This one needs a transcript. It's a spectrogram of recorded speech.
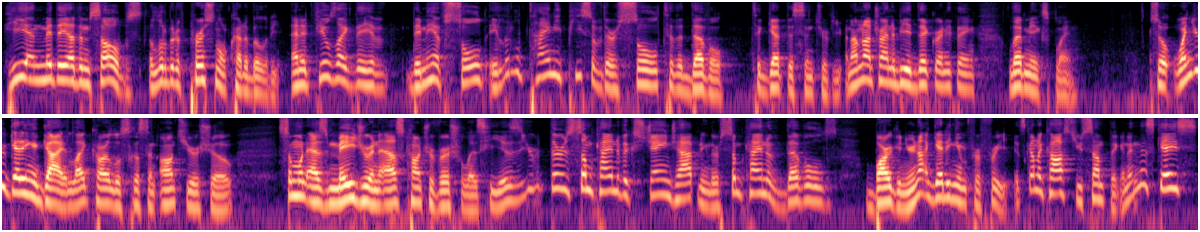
he and Medea themselves a little bit of personal credibility. And it feels like they have they may have sold a little tiny piece of their soul to the devil to get this interview. And I'm not trying to be a dick or anything. Let me explain. So when you're getting a guy like Carlos Ghosn onto your show, someone as major and as controversial as he is, there's some kind of exchange happening. There's some kind of devil's bargain. You're not getting him for free. It's going to cost you something. And in this case,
